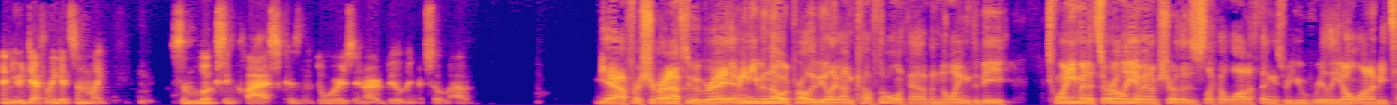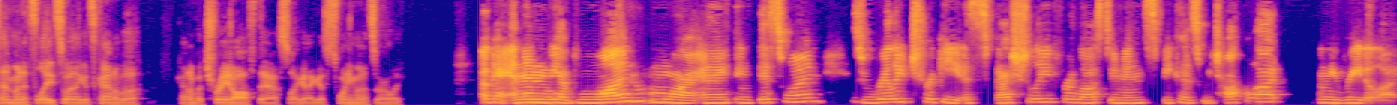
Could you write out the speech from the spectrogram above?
And you would definitely get some like some looks in class because the doors in our building are so loud. Yeah, for sure. I'd have to agree. I mean, even though it'd probably be like uncomfortable and kind of annoying to be 20 minutes early, I mean, I'm sure there's like a lot of things where you really don't want to be 10 minutes late. So I think it's kind of a kind of a trade off there. So I, I guess 20 minutes early. Okay, and then we have one more, and I think this one is really tricky, especially for law students because we talk a lot and we read a lot.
